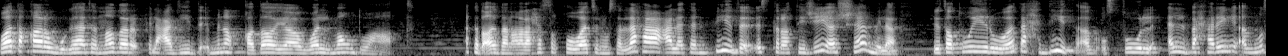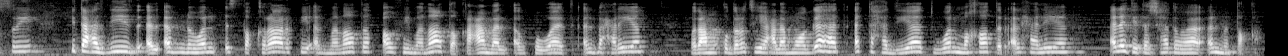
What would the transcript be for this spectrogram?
وتقارب وجهات النظر في العديد من القضايا والموضوعات. أكد أيضا على حرص القوات المسلحة على تنفيذ استراتيجية شاملة لتطوير وتحديث الأسطول البحري المصري لتعزيز الأمن والاستقرار في المناطق أو في مناطق عمل القوات البحرية ودعم قدرته على مواجهة التحديات والمخاطر الحالية التي تشهدها المنطقة.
